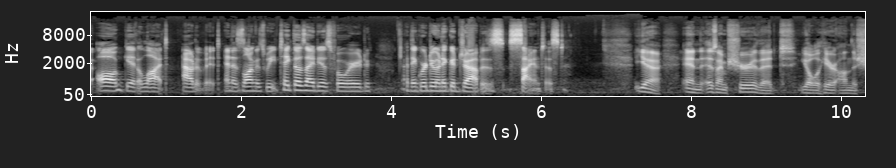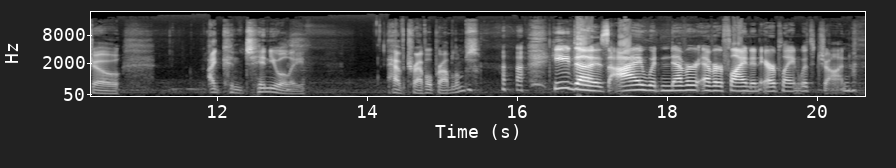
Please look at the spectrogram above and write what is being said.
all get a lot out of it. And as long as we take those ideas forward, I think we're doing a good job as scientists. Yeah, and as I'm sure that you'll hear on the show, I continually have travel problems. He does. I would never ever fly in an airplane with John.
